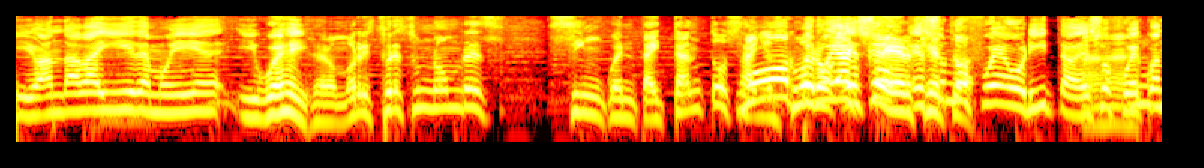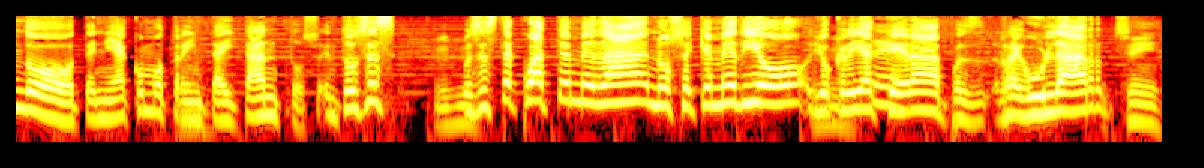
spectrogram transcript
Y yo andaba ahí de muy... Y güey, Pero Morris, tú eres un hombre cincuenta y tantos años. No, ¿Cómo pero voy a eso, creer que eso no fue ahorita, eso Ajá. fue cuando tenía como treinta y tantos. Entonces, pues este cuate me da, no sé qué me dio, yo creía Sí. que era pues regular. Sí.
